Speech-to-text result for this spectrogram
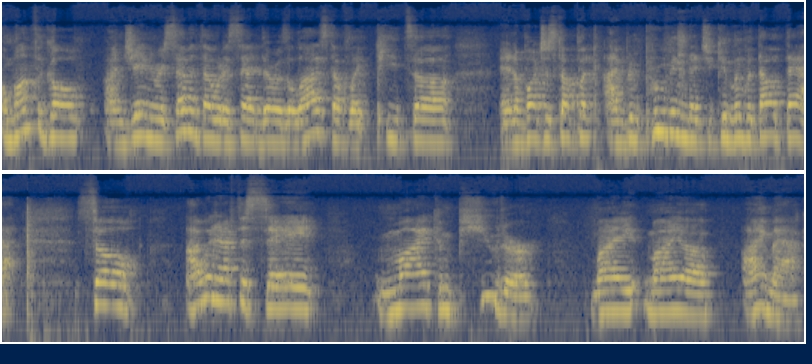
A month ago, on January 7th, I would have said there was a lot of stuff like pizza and a bunch of stuff, but I've been proving that you can live without that. So I would have to say my computer, my my uh, iMac,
